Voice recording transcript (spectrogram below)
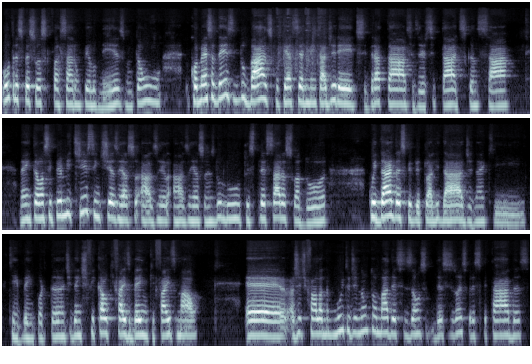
outras pessoas que passaram pelo mesmo. Então, começa desde o básico, que é se alimentar direito, se hidratar, se exercitar, descansar. Né? Então, assim, permitir sentir as, reações, as, reações do luto, expressar a sua dor, cuidar da espiritualidade, né, que, que é bem importante, identificar o que faz bem, o que faz mal. É, a gente fala muito de não tomar decisões, decisões precipitadas,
